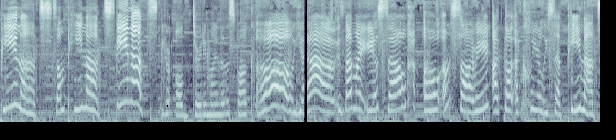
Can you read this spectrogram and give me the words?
Peanuts! Some peanuts! Peanuts! You're all dirty-minded as fuck. Oh, yeah! Is that my ESL? Oh, I'm sorry. I thought I clearly said peanuts.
